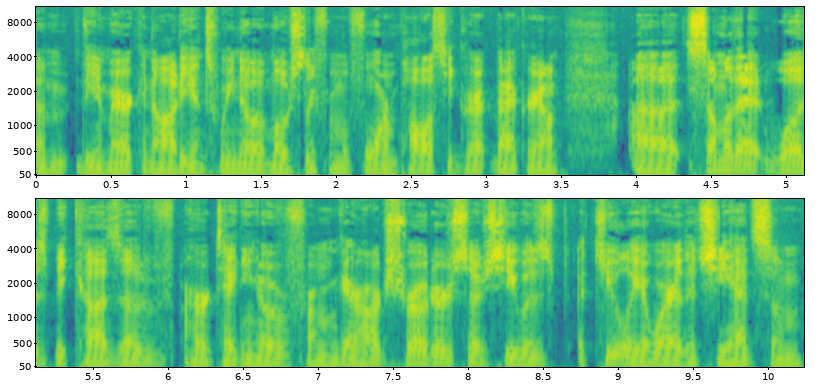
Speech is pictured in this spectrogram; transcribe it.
um, the American audience, we know it mostly from a foreign policy background. Uh, some of that was because of her taking over from Gerhard Schroeder, so she was acutely aware that she had some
